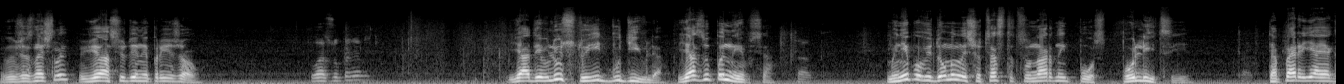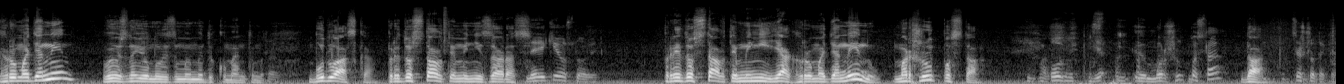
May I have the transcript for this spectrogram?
Ви вже знайшли? Я сюди не приїжджав. Вас зупинили? Я дивлюсь, стоїть будівля. Я зупинився. Так. Мені повідомили, що це стаціонарний пост поліції. Тепер я, як громадянин, ви ознайомилися з моїми документами. Так. Будь ласка, предоставте мені зараз, На якій основі? предоставте мені як громадянину маршрут поста. О, я- е, маршрут поста? Да. Це що таке?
